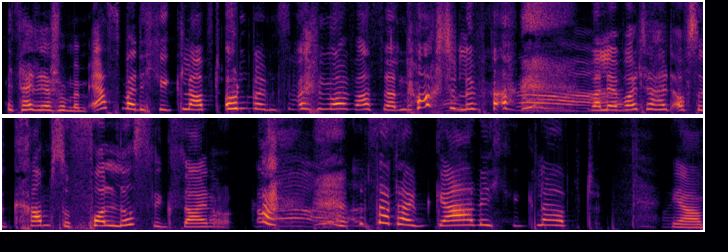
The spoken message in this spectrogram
es hat ja schon beim ersten Mal nicht geklappt und beim zweiten Mal war es dann noch schlimmer. Weil er wollte halt auf so Krampf so voll lustig sein. Und es hat halt gar nicht geklappt. Ja,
